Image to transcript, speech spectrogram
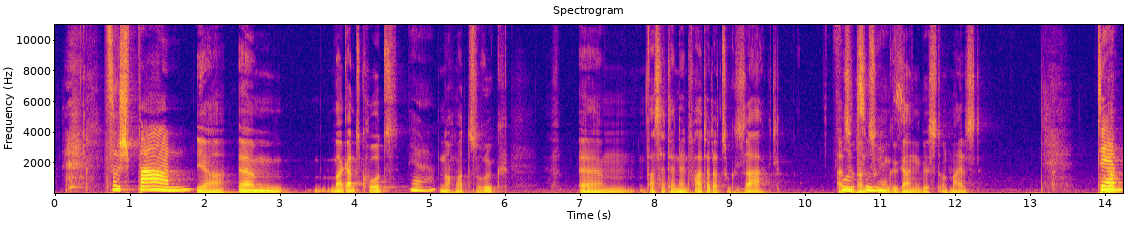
zu sparen. Ja, ähm, mal ganz kurz Ja. nochmal zurück. Ähm, was hat denn dein Vater dazu gesagt, als du dann Wozu zu ihm jetzt? gegangen bist und meinst, Der, oder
